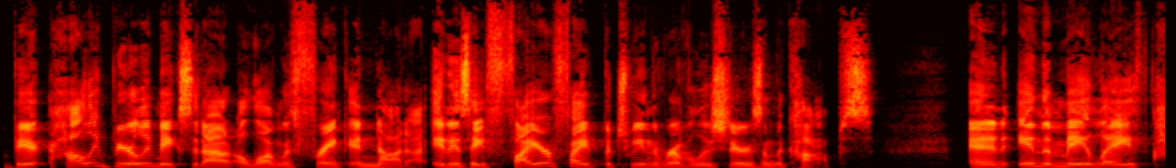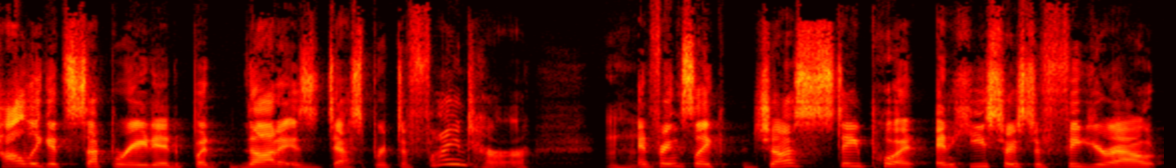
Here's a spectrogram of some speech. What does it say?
Ba- Holly barely makes it out along with Frank and Nada. It is a firefight between the revolutionaries and the cops. And in the melee, Holly gets separated, but Nada is desperate to find her. Mm-hmm. And Frank's like, just stay put. And he starts to figure out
